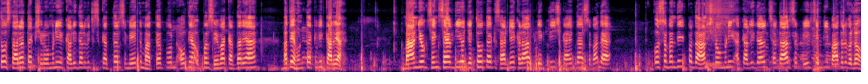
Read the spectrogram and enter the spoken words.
ਤੋਂ 17 ਤੱਕ ਸ਼੍ਰੋਮਣੀ ਅਕਾਲੀ ਦਲ ਵਿੱਚ ਸਕੱਤਰ ਸਮੇਤ ਮਹੱਤਵਪੂਰਨ ਅਹੁਦਿਆਂ ਉੱਪਰ ਸੇਵਾ ਕਰਦਾ ਰਿਹਾ ਹੈ ਅਤੇ ਹੁਣ ਤੱਕ ਵੀ ਕਰ ਰਿਹਾ ਹੈ। ਮਾਨਯੋਗ ਸਿੰਘ ਸਾਹਿਬ ਜੀ, ਉਹ ਜਿੱਥੋਂ ਤੱਕ ਸਾਡੇ ਖਿਲਾਫ ਲਿਖਤੀ ਸ਼ਿਕਾਇਤ ਦਾ ਸਬੰਧ ਹੈ ਉਸ ਸੰਬੰਧੀ ਪ੍ਰਧਾਨ ਸ਼੍ਰੋਮਣੀ ਅਕਾਲੀ ਦਲ ਸਰਦਾਰ ਸੁਖਬੀਰ ਸਿੰਘ ਜੀ ਬਾਦਲ ਵੱਲੋਂ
